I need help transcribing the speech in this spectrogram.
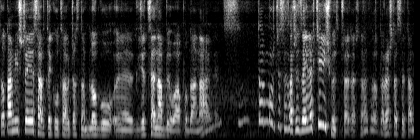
to tam jeszcze jest artykuł cały czas na blogu, y, gdzie cena była podana, więc tam możecie sobie zacząć za ile chcieliśmy sprzedać. No to, to resztę sobie tam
